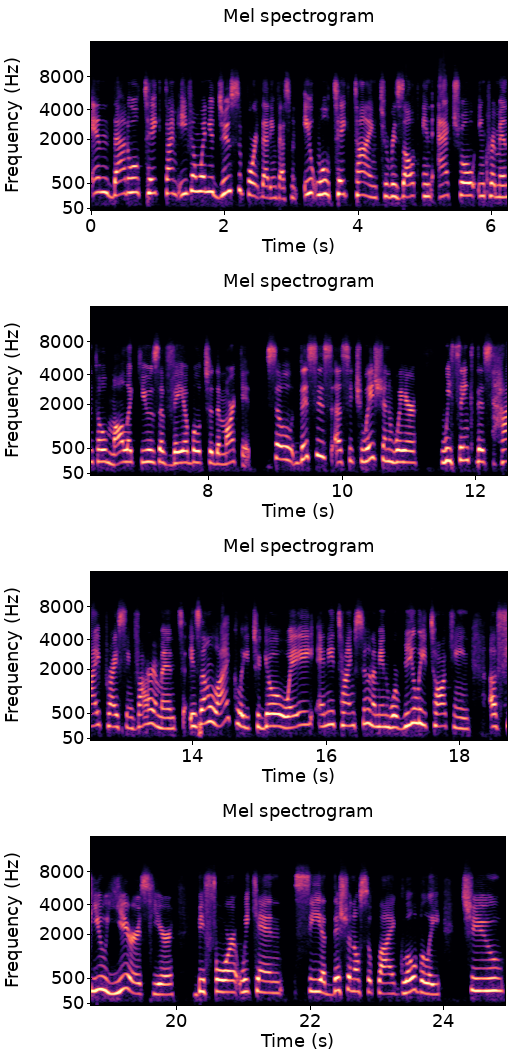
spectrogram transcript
And that will take time. Even when you do support that investment, it will take time to result in actual incremental molecules available to the market. So this is a situation where we think this high price environment is unlikely to go away anytime soon. I mean, we're really talking a few years here before we can see additional supply globally to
